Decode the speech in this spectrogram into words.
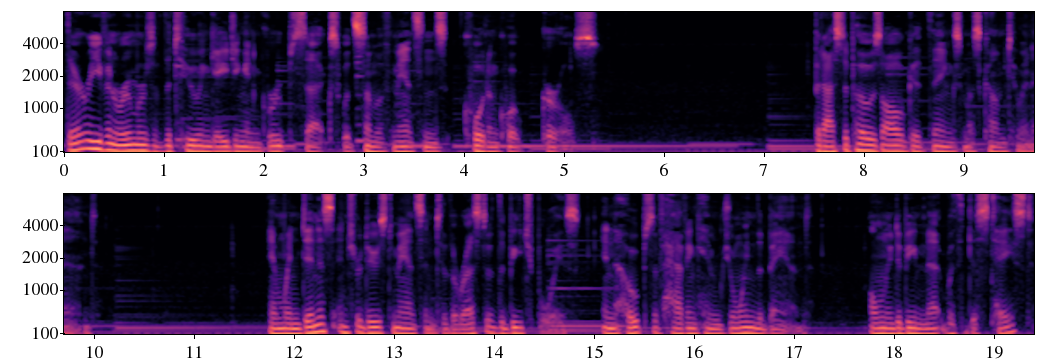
There are even rumors of the two engaging in group sex with some of Manson's quote unquote girls. But I suppose all good things must come to an end. And when Dennis introduced Manson to the rest of the Beach Boys in hopes of having him join the band, only to be met with distaste?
